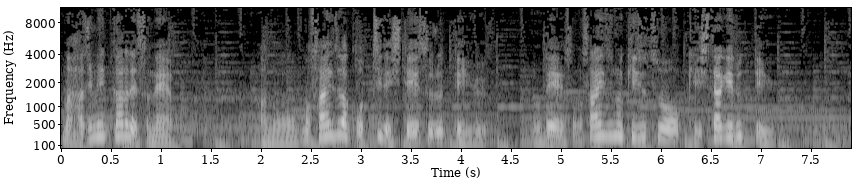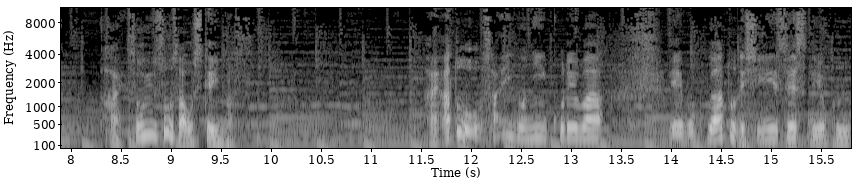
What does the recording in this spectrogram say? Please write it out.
まあ初めからですね、あの、もうサイズはこっちで指定するっていうので、そのサイズの記述を消してあげるっていう、はい、そういう操作をしています。はい、あと、最後に、これは、えー僕が後で CSS でよく、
